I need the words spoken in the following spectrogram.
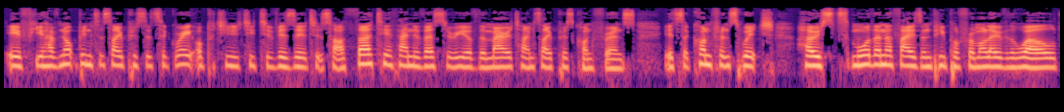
If you have not been to Cyprus, it's a great opportunity to visit. It's our 30th anniversary of the Maritime Cyprus Conference. It's a conference which hosts more than a thousand people from all over the world,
